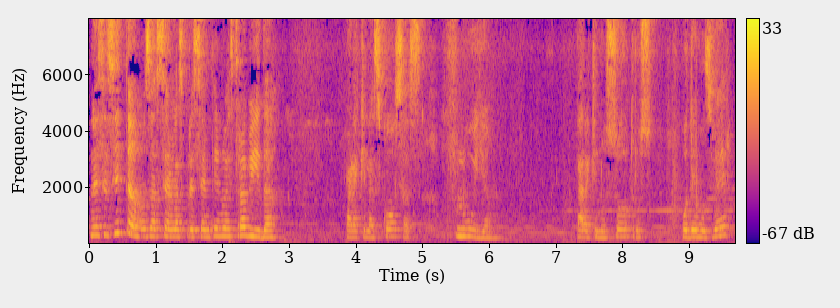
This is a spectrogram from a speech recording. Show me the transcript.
necesitamos hacerlas presentes en nuestra vida para que las cosas fluyan, para que nosotros podemos ver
